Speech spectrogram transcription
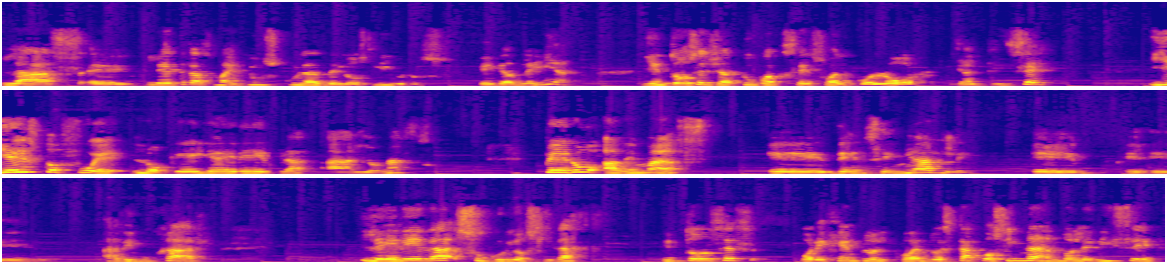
las eh, letras mayúsculas de los libros que ellas leían. Y entonces ya tuvo acceso al color y al pincel. Y esto fue lo que ella hereda a Leonardo. Pero además eh, de enseñarle eh, eh, a dibujar, le hereda su curiosidad. Entonces, por ejemplo, cuando está cocinando, le dice,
